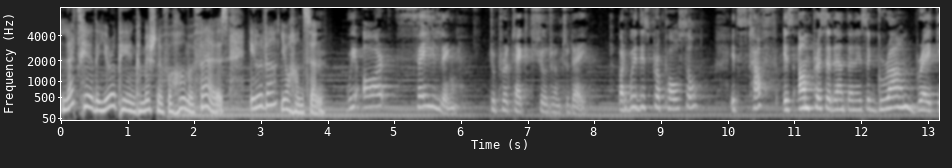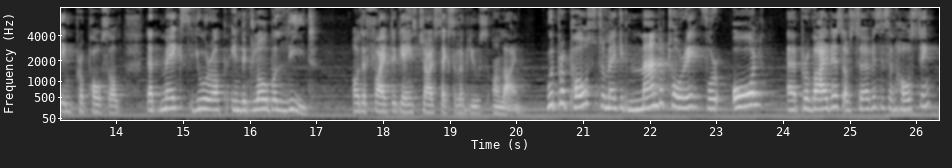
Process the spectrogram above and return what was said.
Let's hear the European Commissioner for Home Affairs, Ylva Johansson. We are failing to protect children today. But with this proposal, it's tough, it's unprecedented, and it's a groundbreaking proposal that makes Europe in the global lead of the fight against child sexual abuse online. We propose to make it mandatory for all uh, providers of services and hosting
